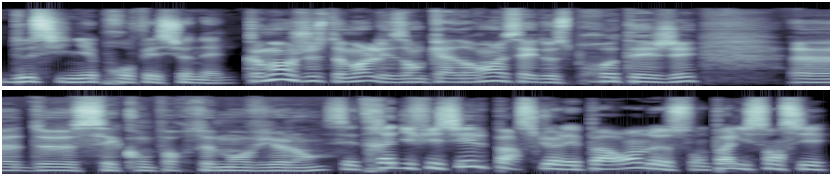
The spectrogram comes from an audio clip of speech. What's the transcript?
de signer professionnel. Comment justement les encadrants essayent de se protéger euh, de ces comportements violents? C'est très difficile parce que les parents ne sont pas licenciés.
